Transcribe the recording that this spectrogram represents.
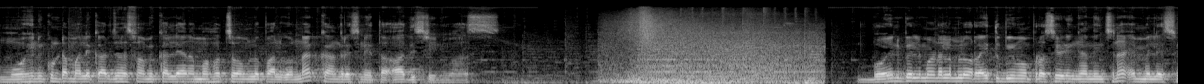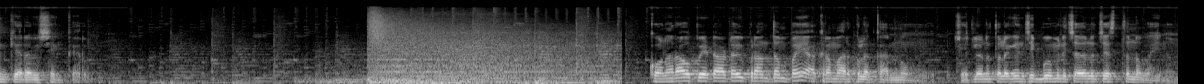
మోహినికుంట మల్లికార్జున స్వామి కళ్యాణ మహోత్సవంలో పాల్గొన్న కాంగ్రెస్ నేత ఆది శ్రీనివాస్. బోయినపల్లి మండలంలో రైతు బీమా ప్రొసీడింగ్ అందించిన ఎమ్మెల్యే సుంకే రవిశంకర్. కొనరావుపేట అటవీ ప్రాంతంపై అక్రమార్కుల కన్ను. చెట్లను తొలగించి భూమిని చదును చేస్తున్న వైనం.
